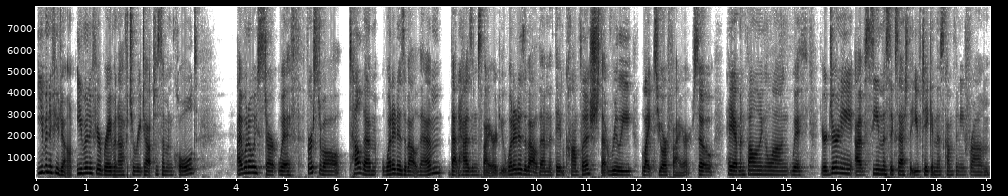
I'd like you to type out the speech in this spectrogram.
even if you don't, even if you're brave enough to reach out to someone cold, I would always start with first of all, tell them what it is about them that has inspired you, what it is about them that they've accomplished that really lights your fire. So, hey, I've been following along with your journey. I've seen the success that you've taken this company from,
